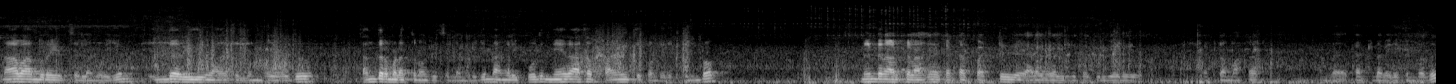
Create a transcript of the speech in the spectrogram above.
நாவாந்துறையில் செல்ல முடியும். இந்த வீதியாக செல்லும் போது தந்திரமடத்தை நோக்கி செல்ல முடியும். நாங்கள் இப்போது நேராக பயணித்துக் கொண்டிருக்கின்றோம். நீண்ட நாட்களாக கட்டப்பட்டு அறைகளில் இருக்கக்கூடிய ஒரு கட்டிடமாக அந்த கட்டிடம் இருக்கின்றது.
